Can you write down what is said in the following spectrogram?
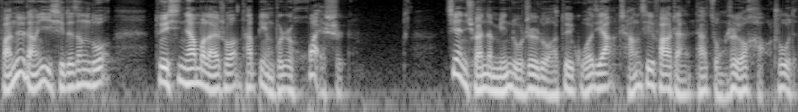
反对党议席的增多，对新加坡来说，它并不是坏事。健全的民主制度啊，对国家长期发展它总是有好处的。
